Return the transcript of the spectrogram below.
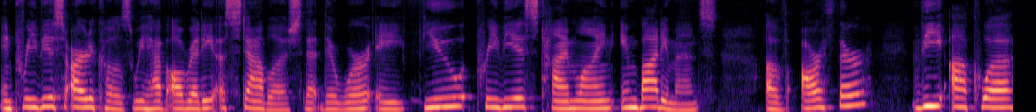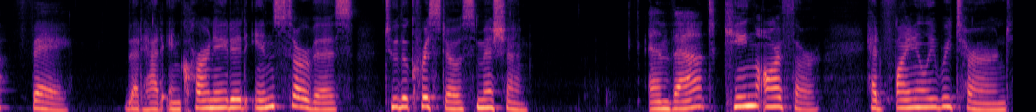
In previous articles, we have already established that there were a few previous timeline embodiments of Arthur the Aqua Fae that had incarnated in service to the Christos mission. And that King Arthur had finally returned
